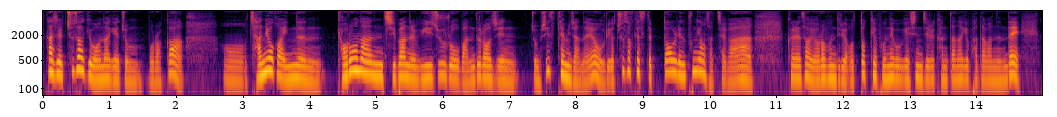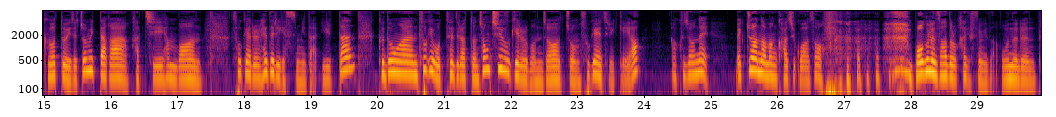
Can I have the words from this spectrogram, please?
사실 추석이 워낙에 좀 뭐랄까 어 자녀가 있는 결혼한 집안을 위주로 만들어진 좀 시스템이잖아요. 우리가 추석했을 때 떠올리는 풍경 자체가. 그래서 여러분들이 어떻게 보내고 계신지를 간단하게 받아봤는데 그것도 이제 좀 이따가 같이 한번 소개를 해드리겠습니다. 일단 그동안 소개 못해드렸던 청취 후기를 먼저 좀 소개해드릴게요. 아, 그 전에 맥주 하나만 가지고 와서 먹으면서 하도록 하겠습니다. 오늘은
